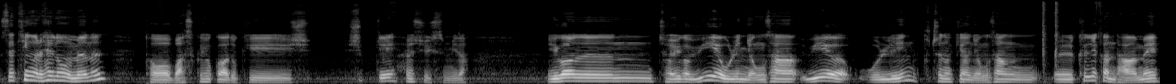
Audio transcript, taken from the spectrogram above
세팅을 해 놓으면은 더 마스크 효과가 높기 쉬- 쉽게 할 수 있습니다. 이거는 저희가 위에 올린 영상 위에 올린 붙여넣기 한 영상을 클릭한 다음에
